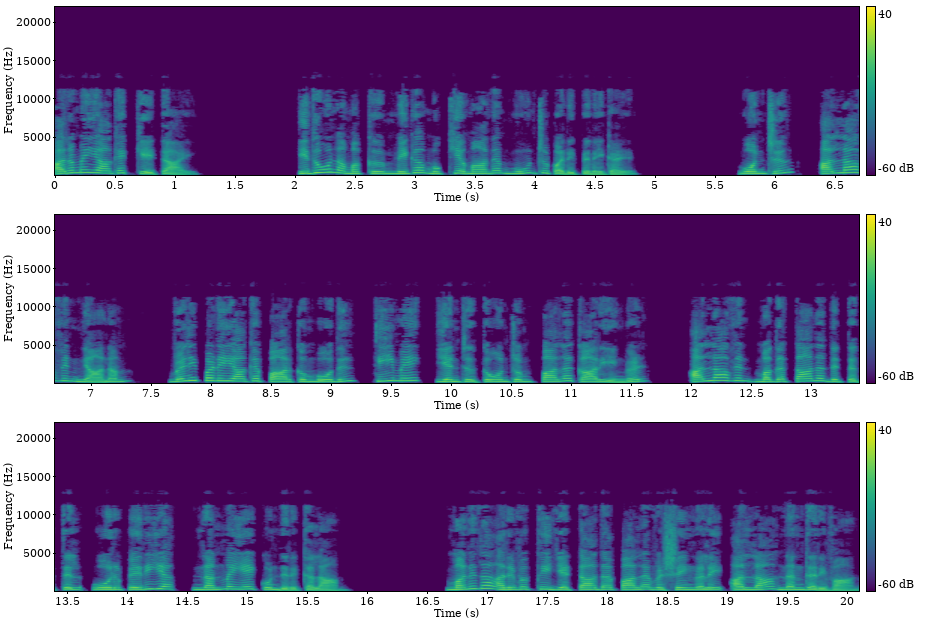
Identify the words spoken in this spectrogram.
அருமையாகக் கேட்டாய். இதோ நமக்கு மிக முக்கியமான மூன்று படிப்பினைகள். ஒன்று அல்லாவின் ஞானம் வெளிப்படையாக பார்க்கும்போது தீமை என்று தோன்றும் பல காரியங்கள் அல்லாவின் மகத்தான திட்டத்தில் ஒரு பெரிய நன்மையை கொண்டிருக்கலாம். மனித அறிவுக்கு எட்டாத பல விஷயங்களை அல்லாஹ் நன்கறிவான்.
